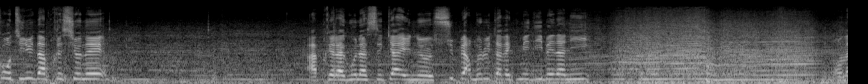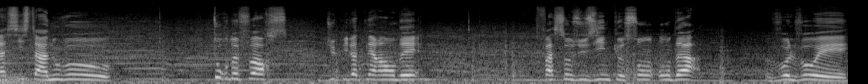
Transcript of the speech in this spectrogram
continue d'impressionner. Après Laguna Seca, une superbe lutte avec Mehdi Benani. On assiste à un nouveau tour de force du pilote néerlandais face aux usines que sont Honda, Volvo et,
